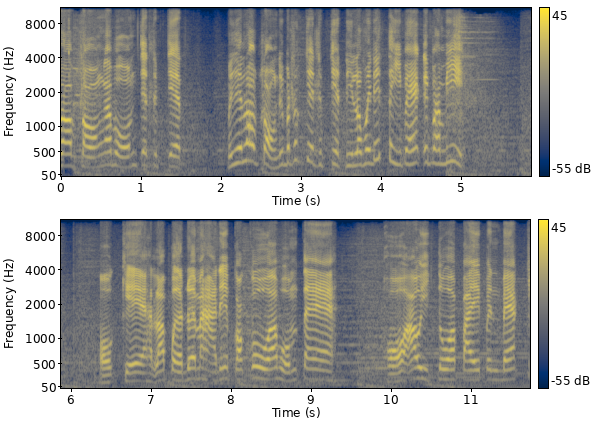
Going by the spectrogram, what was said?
รอบสองครับผมเจ็ดสิบเจ็ดไม่ใช่รอบสองที่มันต้องเจ็ดสิบเจ็ดดิเราไม่ได้ตีแบ็กไอ้พามี่โอเค เราเปิดด้วยมหาเทพกอโก้ครับผมแต่ขอเอาอีกตัวไปเป็นแบ็กจ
